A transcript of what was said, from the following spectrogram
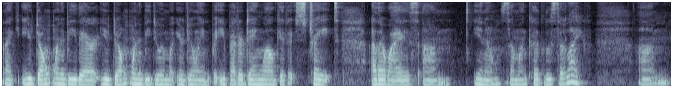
Like you don't want to be there, you don't want to be doing what you're doing, but you better dang well get it straight. Otherwise, um, you know, someone could lose their life. Um,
